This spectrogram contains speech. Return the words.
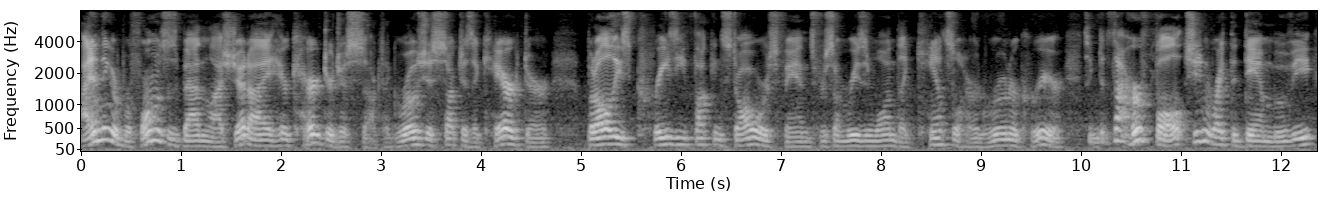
I didn't think her performance was bad in Last Jedi. Her character just sucked. Like, Rose just sucked as a character. But all these crazy fucking Star Wars fans, for some reason, wanted to like cancel her and ruin her career. It's like it's not her fault. She didn't write the damn movie.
